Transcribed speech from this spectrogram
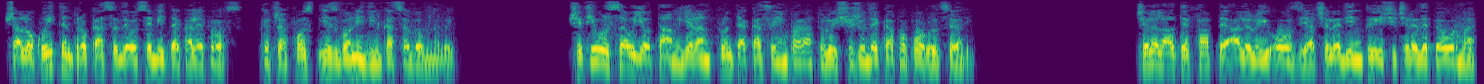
și a locuit într-o casă deosebită ca lepros, căci a fost izgonit din casa Domnului. Și fiul său Iotam era în fruntea casei împăratului și judeca poporul țării. Celelalte fapte ale lui Ozia, cele din tâi și cele de pe urmă,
